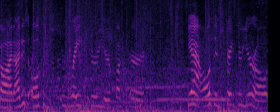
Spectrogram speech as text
God, I just ulted straight through your fuck er. Yeah, ulted straight through your ult.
